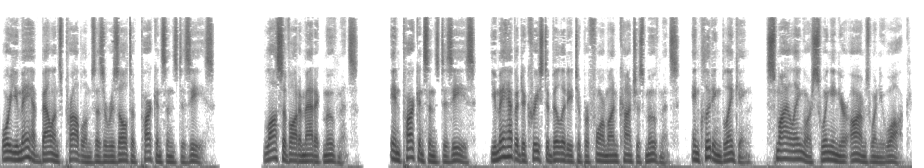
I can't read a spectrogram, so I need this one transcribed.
or you may have balance problems as a result of Parkinson's disease. Loss of automatic movements. In Parkinson's disease, you may have a decreased ability to perform unconscious movements, including blinking, smiling, or swinging your arms when you walk.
